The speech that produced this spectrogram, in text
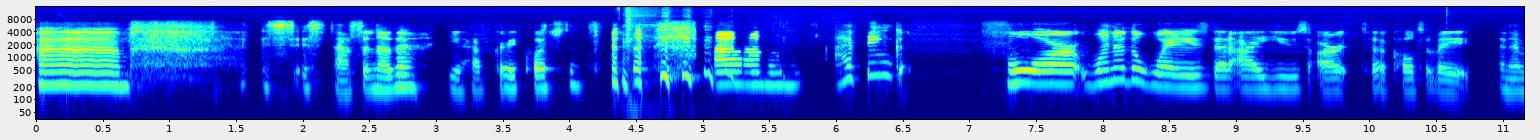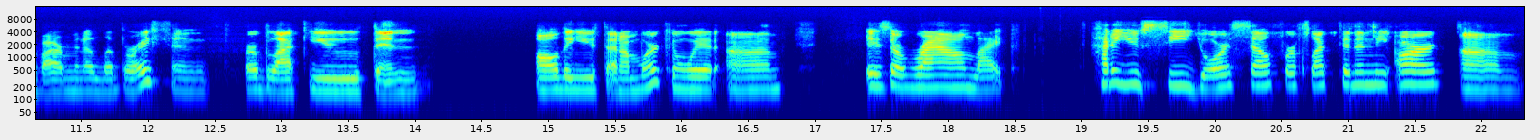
um it's, it's that's another. You have great questions. um, I think for one of the ways that I use art to cultivate an environment of liberation for Black youth and all the youth that I'm working with um, is around like how do you see yourself reflected in the art? Um,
